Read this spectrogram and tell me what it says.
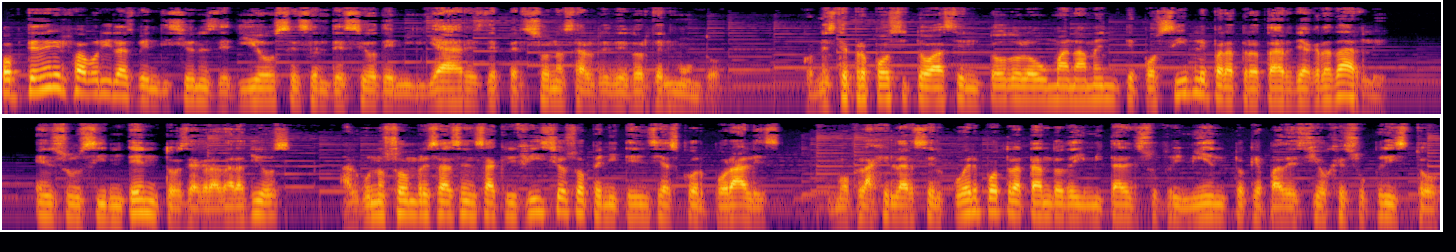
Obtener el favor y las bendiciones de Dios es el deseo de millares de personas alrededor del mundo. Con este propósito hacen todo lo humanamente posible para tratar de agradarle. En sus intentos de agradar a Dios, algunos hombres hacen sacrificios o penitencias corporales, como flagelarse el cuerpo tratando de imitar el sufrimiento que padeció Jesucristo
